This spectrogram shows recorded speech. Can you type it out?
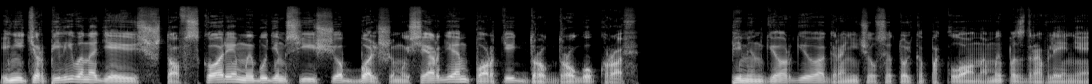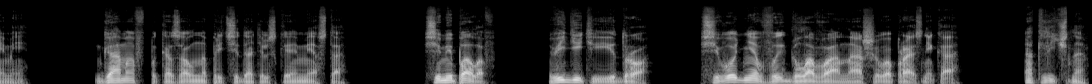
и нетерпеливо надеюсь, что вскоре мы будем с еще большим усердием портить друг другу кровь. Пимен Георгию ограничился только поклоном и поздравлениями. Гамов показал на председательское место. «Семипалов, ведите ядро. Сегодня вы глава нашего праздника». «Отлично.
